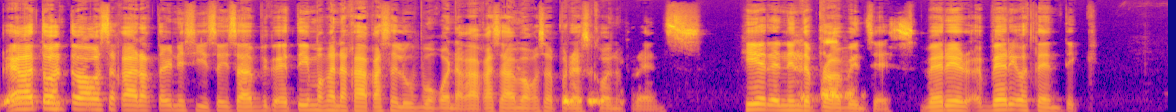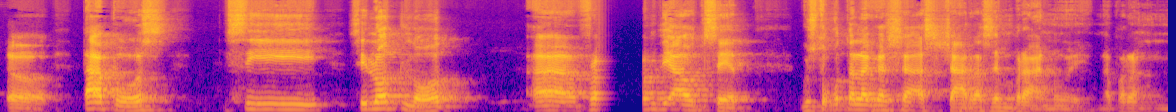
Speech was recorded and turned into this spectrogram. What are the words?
Kaya tuwan ako sa character ni Sisoy. Sabi ko, ito yung mga nakakasalubong ko, nakakasama ko sa press conference. Here and in the provinces. Very very authentic. Uh, tapos, si si Lot Lot, uh, from, from the outset, gusto ko talaga siya as Chara Sembrano eh. Na parang,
